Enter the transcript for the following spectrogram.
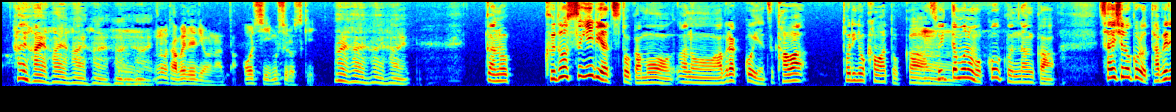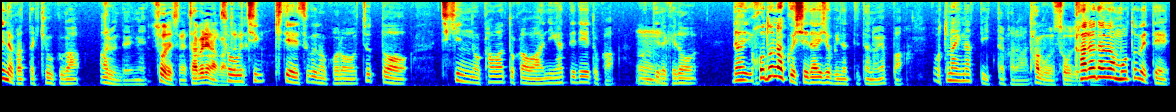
はいはいはいはいはいはいはい、うん。でも食べれるようになった。美味しい。むしろ好き。はいはいはいはい。あのくどすぎるやつとかもあの脂っこいやつ皮鶏の皮とか、うん。そういったものもこうくんなんか最初の頃食べれなかった記憶があるんだよね。そうですね食べれなかったそううち来てすぐの頃ちょっとチキンの皮とかは苦手でとか言ってたけど、だいほどなくして大丈夫になってたのはやっぱ大人になっていったから多分そうです、ね、体が求めて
